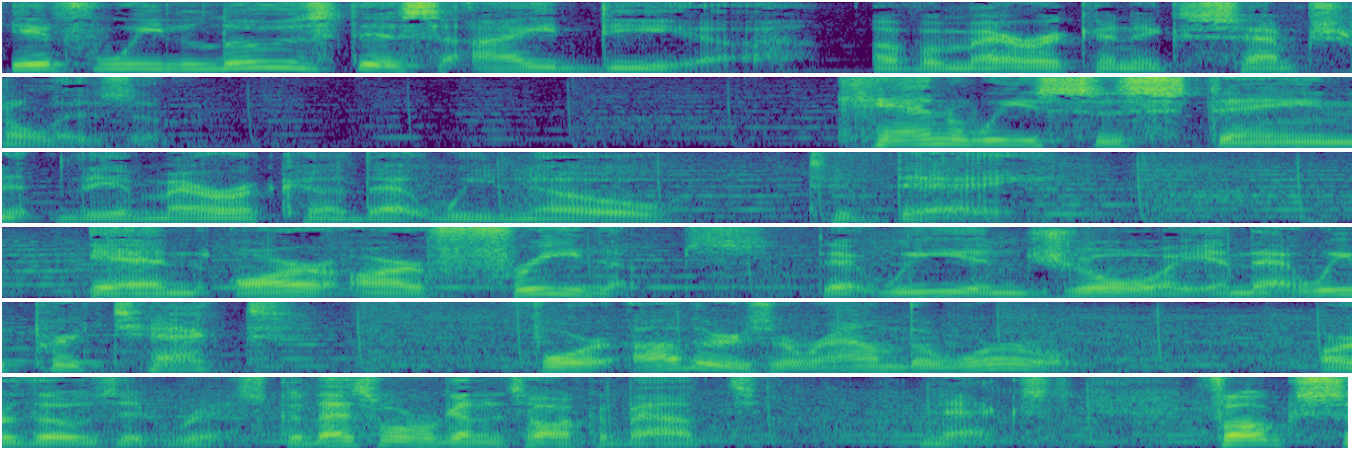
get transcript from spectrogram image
if we lose this idea of American exceptionalism can we sustain the America that we know today? And are our freedoms that we enjoy and that we protect for others around the world, are those at risk? So that's what we're going to talk about next. Folks,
